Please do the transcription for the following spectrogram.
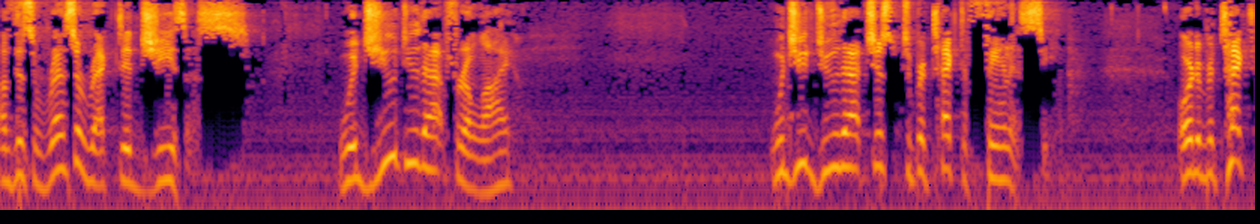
of this resurrected Jesus. Would you do that for a lie? Would you do that just to protect a fantasy? Or to protect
